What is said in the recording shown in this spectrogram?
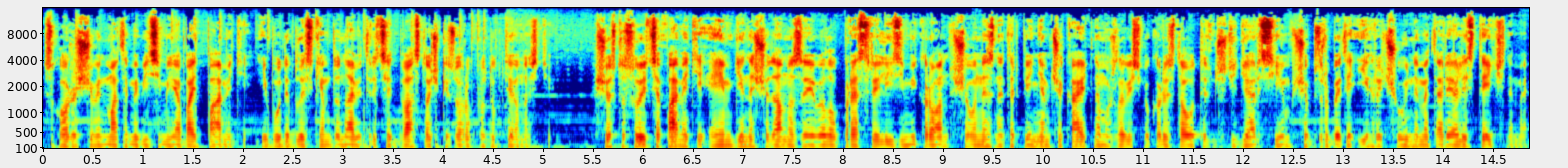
схоже, що він матиме 8 ГБ пам'яті і буде близьким до Navi 32 з точки зору продуктивності. Що стосується пам'яті, AMD нещодавно заявила в прес-релізі Micron, що вони з нетерпінням чекають на можливість використовувати GDDR7, щоб зробити ігри чуйними та реалістичними.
